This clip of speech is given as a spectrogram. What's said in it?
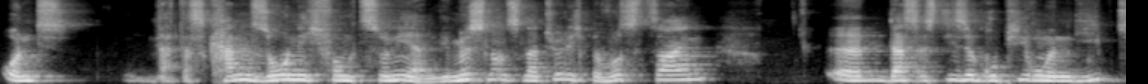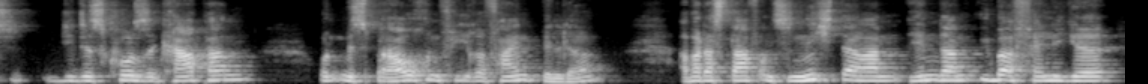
Und das kann so nicht funktionieren. Wir müssen uns natürlich bewusst sein, äh, dass es diese Gruppierungen gibt, die Diskurse kapern und missbrauchen für ihre Feindbilder. Aber das darf uns nicht daran hindern, überfällige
